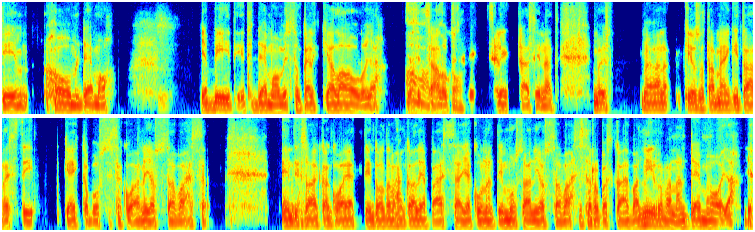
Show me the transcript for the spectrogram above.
Jean Home Demo ja Beat It Demo, missä on pelkkiä lauluja. Ja sitten se aluksi selittää siinä, että myös me aina kiusataan meidän kitaristi keikkabussissa, kun aina jossain vaiheessa entisessä aikaan, kun ajettiin tuolta vähän kaljapäissään ja kuunneltiin musaa, niin jossain vaiheessa se rupesi kaivaa Nirvanan demoja. Ja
